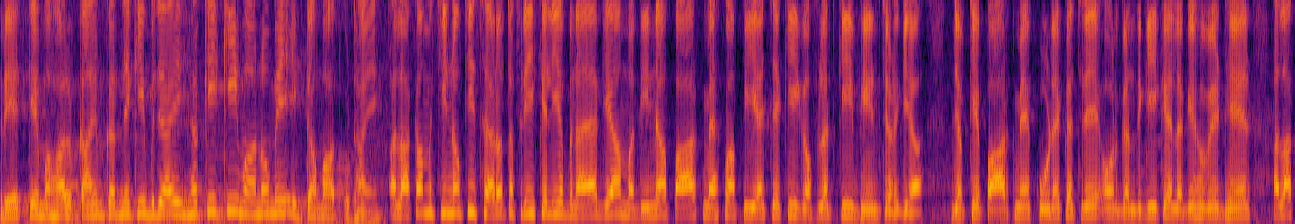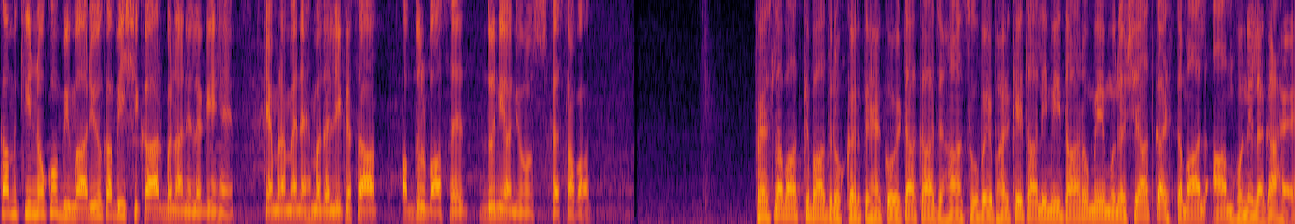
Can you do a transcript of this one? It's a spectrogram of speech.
ریت کے محل قائم کرنے کی بجائے حقیقی معنوں میں اقدامات اٹھائیں۔ علاقہ مکینوں کی سیر و تفریح کے لیے بنایا گیا مدینہ پارک محکمہ پی ایچ اے کی غفلت کی بھینڑ چڑھ گیا جبکہ پارک میں کوڑے کچرے اور گندگی کے لگے ہوئے ڈھیر علاقہ مکینوں کو بیماریوں کا بھی شکار بنانے لگے ہیں۔ کیمرامین احمد علی کے ساتھ عبد الباسد دنیا نیوز، فیصل آباد۔ فیصل آباد کے بعد رخ کرتے ہیں کوئٹہ کا، جہاں صوبے بھر کے تعلیمی اداروں میں منشیات کا استعمال عام ہونے لگا ہے،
